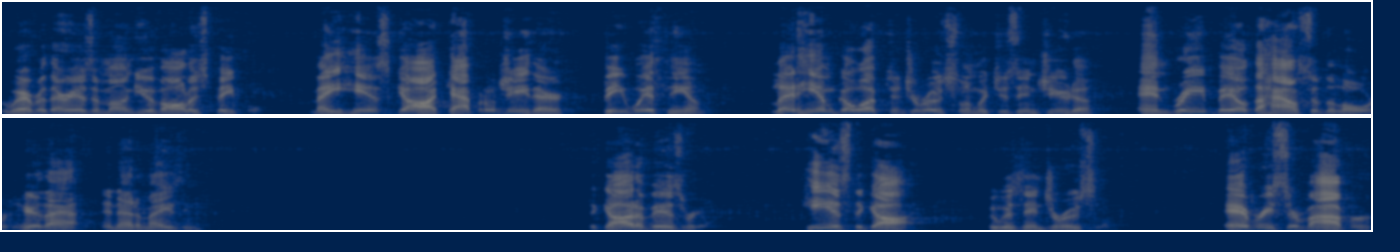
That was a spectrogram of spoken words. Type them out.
Whoever there is among you of all his people, May his God, capital G there, be with him. Let him go up to Jerusalem, which is in Judah, and rebuild the house of the Lord. Hear that? Isn't that amazing? The God of Israel. He is the God who is in Jerusalem. Every survivor,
